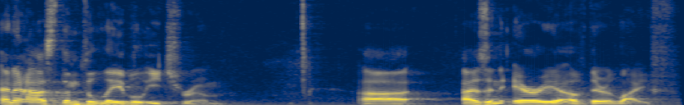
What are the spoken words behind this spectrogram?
And I ask them to label each room uh, as an area of their life.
